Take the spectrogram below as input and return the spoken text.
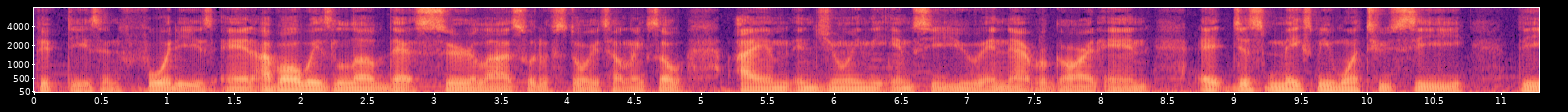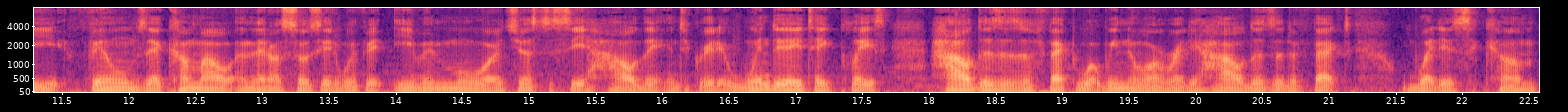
50s and 40s, and I've always loved that serialized sort of storytelling. So I am enjoying the MCU in that regard, and it just makes me want to see the films that come out and that are associated with it even more just to see how they integrate it. When do they take place? How does this affect what we know already? How does it affect what is to come?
